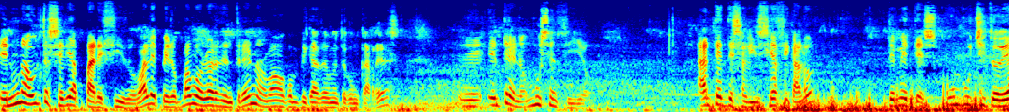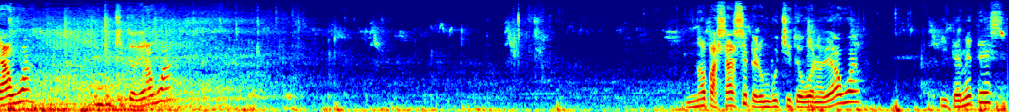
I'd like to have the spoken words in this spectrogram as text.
En una ultra sería parecido, ¿vale? Pero vamos a hablar de entreno, no vamos a complicar de momento con carreras. Eh, entreno, muy sencillo. Antes de salir, si hace calor, te metes un buchito de agua, un buchito de agua, no pasarse, pero un buchito bueno de agua, y te metes.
